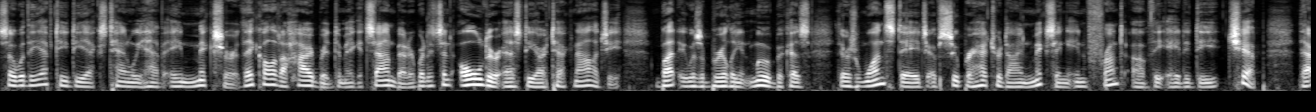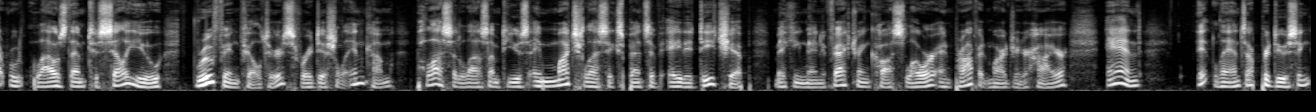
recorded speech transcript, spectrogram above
So with the FT-DX10 we have a mixer. They call it a hybrid to make it sound better, but it's an older SDR technology. But it was a brilliant move because there's one stage of super heterodyne mixing in front of the A to D chip. That allows them to sell you roofing filters for additional income, plus it allows them to use a much less expensive A to D chip, making manufacturing costs lower and profit margin higher, and it lands up producing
